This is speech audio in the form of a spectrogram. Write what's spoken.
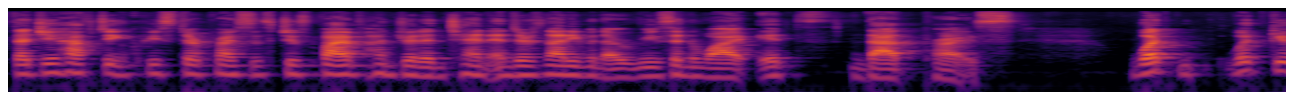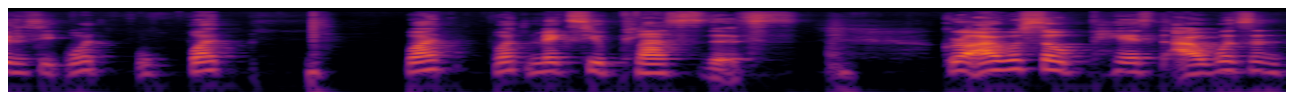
that you have to increase their prices to 510 and there's not even a reason why it's that price. What what gives you what what what what makes you plus this? Girl i was so pissed. I wasn't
